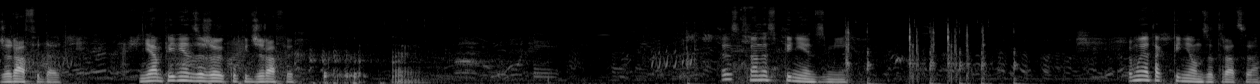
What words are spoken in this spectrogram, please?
Żyrafy daj. Nie mam pieniędzy, żeby kupić żyrafy. To jest grane z pieniędzmi. Czemu ja tak pieniądze tracę?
